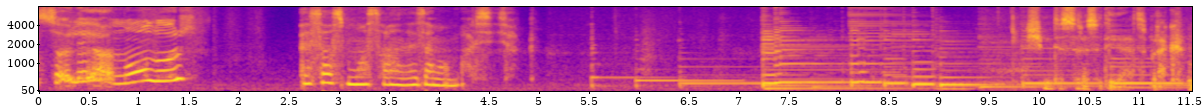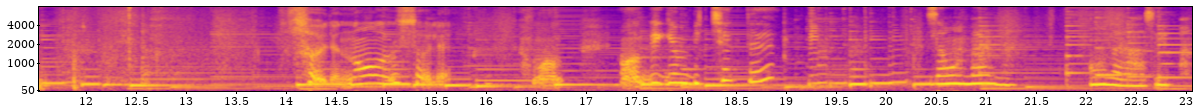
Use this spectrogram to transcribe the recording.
Ya söyle ya ne olur. Esas masal ne zaman başlayacak? Şimdi sırası değil hayat. Bırak. Söyle ne olur söyle. Ama, ama bir gün bitecek de zaman verme. Ona da razıyım ben.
